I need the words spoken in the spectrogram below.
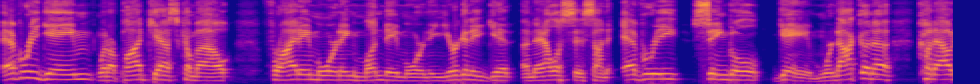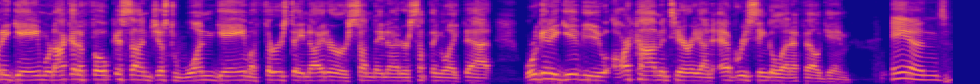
every game when our podcasts come out Friday morning, Monday morning. You're going to get analysis on every single game. We're not going to cut out a game. We're not going to focus on just one game, a Thursday nighter or Sunday night or something like that. We're going to give you our commentary on every single NFL game. And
